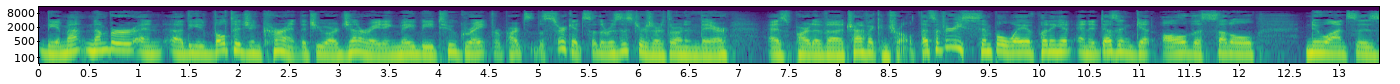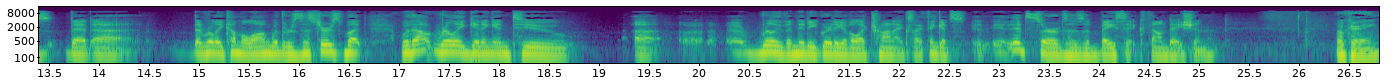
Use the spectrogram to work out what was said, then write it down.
the amount number and uh, the voltage and current that you are generating may be too great for parts of the circuit, so the resistors are thrown in there as part of uh, traffic control. That's a very simple way of putting it, and it doesn't get all the subtle nuances that uh, that really come along with resistors, but without really getting into uh, uh, really the nitty gritty of electronics, I think it's it, it serves as a basic foundation. Okay,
